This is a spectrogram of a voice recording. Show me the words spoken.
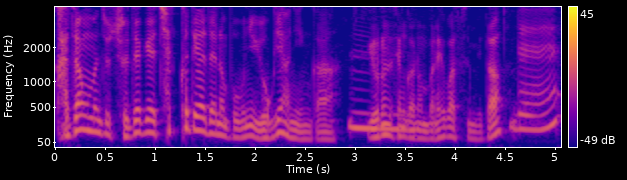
가장 먼저 주되게 체크돼야 되는 부분이 요게 아닌가 음. 이런 생각을 한번 해봤습니다. 네.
